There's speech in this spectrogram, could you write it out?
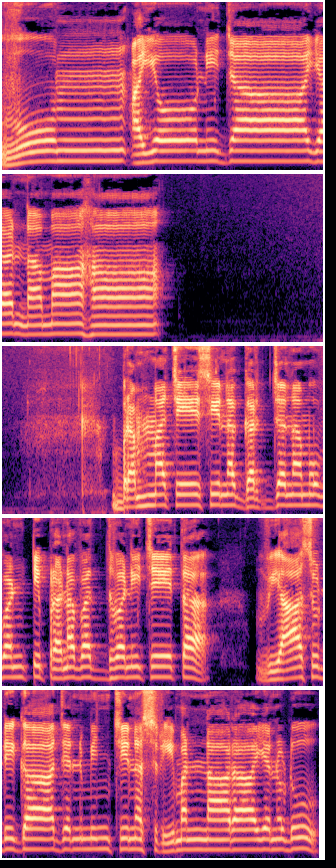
ఓం అయోనిజాయ నమ. బ్రహ్మ చేసిన గర్జనము వంటి ప్రణవధ్వని చేత వ్యాసుడిగా జన్మించిన శ్రీమన్నారాయణుడు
